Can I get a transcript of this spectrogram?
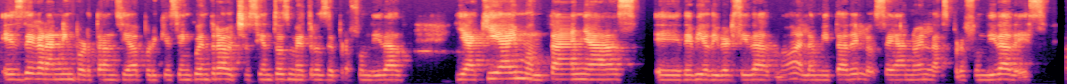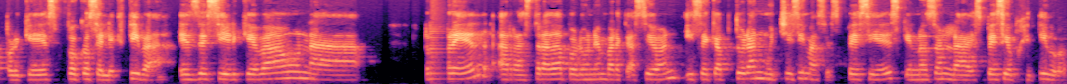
Es de gran importancia porque se encuentra a 800 metros de profundidad y aquí hay montañas, eh, de biodiversidad, ¿no? A la mitad del océano en las profundidades, porque es poco selectiva. Es decir, que va una red arrastrada por una embarcación y se capturan muchísimas especies que no son la especie objetivo.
